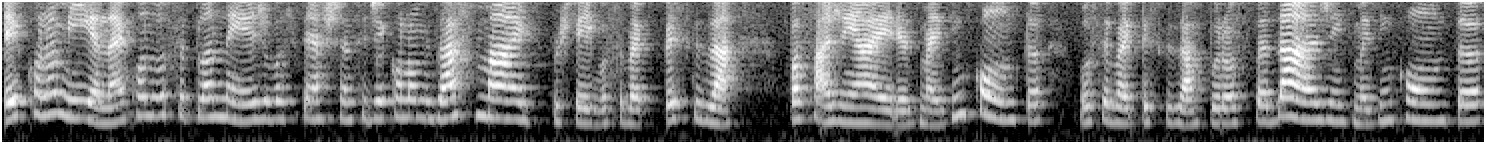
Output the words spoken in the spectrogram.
economia, né? Quando você planeja, você tem a chance de economizar mais, porque aí você vai pesquisar passagem aéreas mais em conta, você vai pesquisar por hospedagens mais em conta,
